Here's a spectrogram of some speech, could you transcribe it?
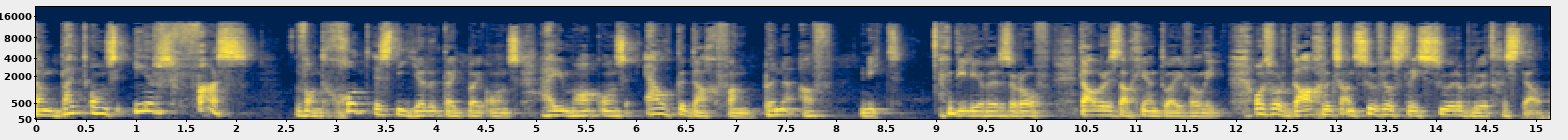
dan byt ons eers vas." want God is die hele tyd by ons. Hy maak ons elke dag van binne af nuut. Die lewe is rof. Daaroor is daar geen twyfel nie. Ons word daagliks aan soveel stresore blootgestel.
